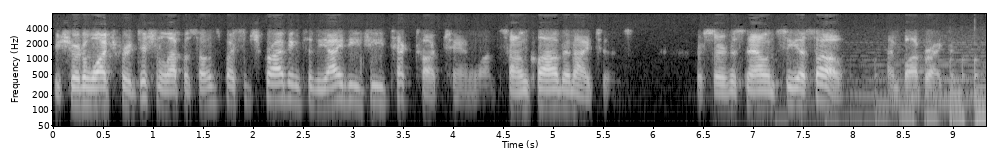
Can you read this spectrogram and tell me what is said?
Be sure to watch for additional episodes by subscribing to the IDG Tech Talk channel on SoundCloud and iTunes. For ServiceNow and CSO, I'm Bob Bragdon.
